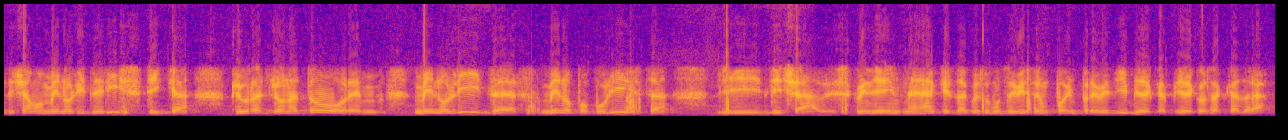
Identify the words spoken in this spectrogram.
diciamo, meno lideristica, più ragionatore, meno leader, meno populista di, di Chavez, quindi anche da questo punto di vista è un po' imprevedibile capire cosa accadrà.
